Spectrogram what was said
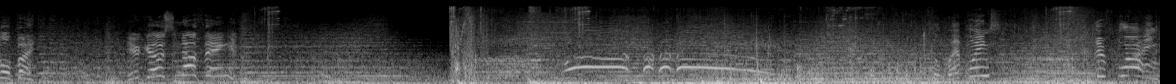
But here goes nothing! The web wings? They're flying!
